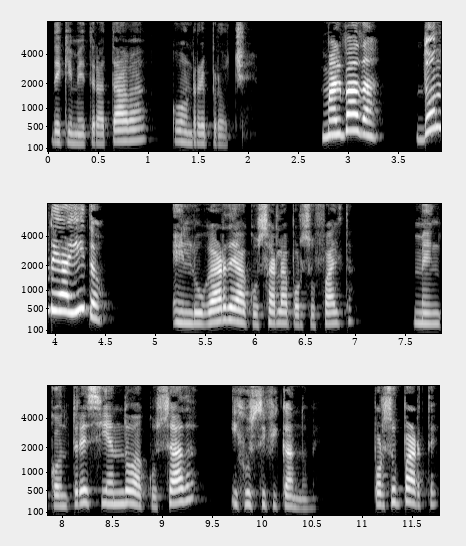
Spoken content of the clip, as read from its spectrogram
de que me trataba con reproche. Malvada. ¿Dónde ha ido? En lugar de acusarla por su falta, me encontré siendo acusada y justificándome. Por su parte,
